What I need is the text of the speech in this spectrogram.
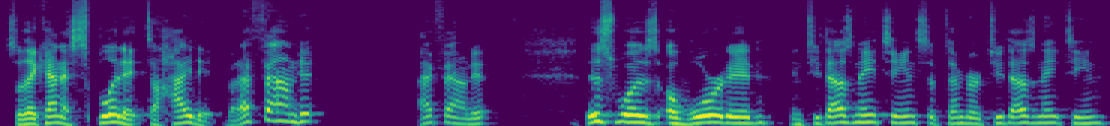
So they kind of split it to hide it, but I found it. I found it. This was awarded in 2018, September 2018.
